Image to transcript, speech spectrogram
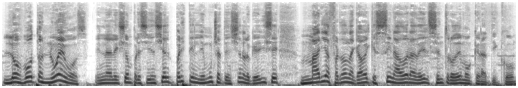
los votos nuevos en la elección presidencial. Préstenle mucha atención a lo que dice María Fernanda Cabal, que es senadora del Centro Democrático.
